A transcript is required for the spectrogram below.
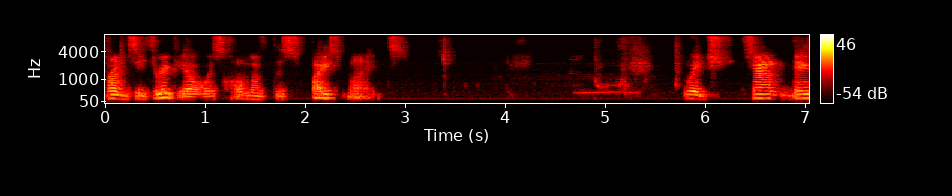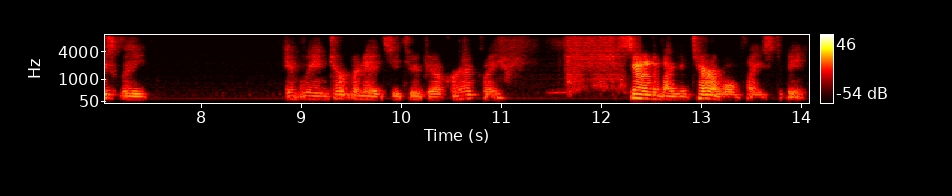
from C-3PO was home of the spice mines which sound basically, if we interpreted C3PO correctly, sounded like a terrible place to be.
